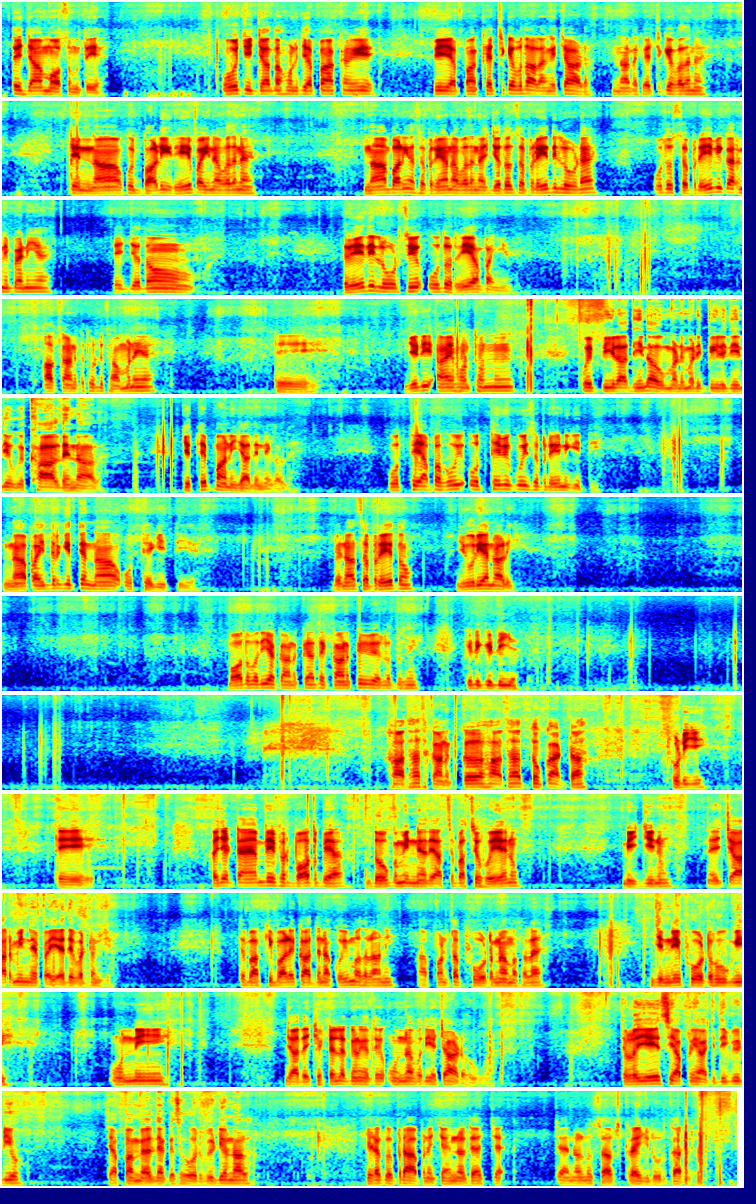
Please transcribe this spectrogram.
ਤੇ ਜਾਂ ਮੌਸਮ ਤੇ ਹੈ। ਉਹ ਚੀਜ਼ਾਂ ਤਾਂ ਹੁਣ ਜੇ ਆਪਾਂ ਆਖਾਂਗੇ ਵੀ ਆਪਾਂ ਖਿੱਚ ਕੇ ਵਧਾ ਲਾਂਗੇ ਝਾੜ, ਨਾ ਤਾਂ ਖਿੱਚ ਕੇ ਵਧਣਾ ਹੈ। ਤੇ ਨਾ ਕੋਈ ਬਾਹਲੀ ਰੇਹ ਪਾਈ ਨਾ ਵਧਣਾ ਨਾ ਬਾਹਲੀਆਂ ਸਪਰੇਆਂ ਨਾ ਵਧਣਾ ਜਦੋਂ ਸਪਰੇਅ ਦੀ ਲੋੜ ਹੈ, ਉਦੋਂ ਸਪਰੇਅ ਵੀ ਕਰਨੀ ਪੈਣੀ ਹੈ। ਤੇ ਜਦੋਂ ਰੇਹ ਦੀ ਲੋੜ ਸੀ, ਉਦੋਂ ਰੇਹਾਂ ਪਾਈਆਂ। ਆ ਕਣਕ ਤੁਹਾਡੇ ਸਾਹਮਣੇ ਹੈ। ਤੇ ਜਿਹੜੀ ਐ ਹੁਣ ਤੁਹਾਨੂੰ ਕੋਈ ਪੀਲਾ ਦੀਂਦਾ ਹੋਊ ਮਾੜੀ ਮਾੜੀ ਪੀਲੀ ਦੀਂਦੀ ਹੋਊਗੀ, ਖਾਲ ਦੇ ਨਾਲ, ਜਿੱਥੇ ਪਾਣੀ ਜ਼ਿਆਦਾ ਨਿਕਲਦਾ ਉੱਥੇ ਆਪਾਂ ਕੋਈ, ਉੱਥੇ ਵੀ ਕੋਈ ਸਪਰੇਅ ਨਹੀਂ ਕੀਤੀ। ਨਾ ਆਪਾਂ ਇੱਧਰ ਕੀਤੀ ਨਾ ਉੱਥੇ ਕੀਤੀ ਹੈ। ਬਿਨਾਂ ਸਪਰੇਅ ਤੋਂ ਯੂਰੀਆ ਨਾਲ ਹੀ। ਬਹੁਤ ਵਧੀਆ ਕਣਕ ਹੈ ਤੇ ਕਣਕ ਵੀ ਵੇਖ ਲਓ ਤੁਸੀਂ, ਕਿੱਡੀ ਕਿੱਡੀ ਹੈ। ਹੱਥ ਹੱਥ ਕਣਕ ਹੱਥ ਹੱਥ ਤੋਂ ਘੱਟ ਆ ਥੋੜੀ ਜੀ ਤੇ ਹਜੇ ਟਾਈਮ ਵੀ ਫਿਰ ਬਹੁਤ ਪਿਆ। 2 ਕੁ ਮਹੀਨੇ ਦੇ ਆਸੇ-ਪਾਸੇ ਹੋਏ ਇਹਨੂੰ ਬੀਜੀ ਨੂੰ ਇਹ 4 ਮਹੀਨੇ ਪਏ ਇਹਦੇ ਵੱਢਣ 'ਚ। ਤੇ ਬਾਕੀ ਬਾਲੇ ਕੱਦ ਨਾਲ ਕੋਈ ਮਸਲਾ ਨਹੀਂ ਆਪਾਂ ਨੂੰ ਤਾਂ ਫੋਟ ਨਾਲ ਮਸਲਾ ਹੈ। ਜਿੰਨੀ ਫੋਟ ਹੋਊਗੀ ਉਨੀ ਜ਼ਿਆਦਾ ਛਿੱਟੇ ਲੱਗਣਗੇ ਤੇ ਉਨਾ ਵਧੀਆ ਝਾੜ ਹੋਊਗਾ। ਚਲੋ ਇਹ ਸੀ ਆਪਣੀ ਅੱਜ ਦੀ ਵੀਡੀਓ ਤੇ ਆਪਾਂ ਮਿਲਦੇ ਹਾਂ ਕਿਸੇ ਹੋਰ ਵੀਡੀਓ ਨਾਲ। ਜਿਹੜਾ ਕੋਈ ਭਰਾ ਆਪਣੇ ਚੈਨਲ ਤੇ ਆ, ਚੈ- ਚੈਨਲ ਨੂੰ ਸਬਸਕ੍ਰਾਈਬ ਜ਼ਰੂਰ ਕਰ ਲਿਓ।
